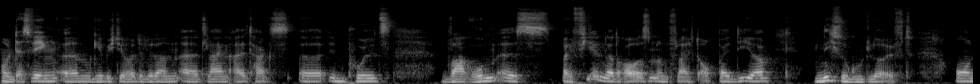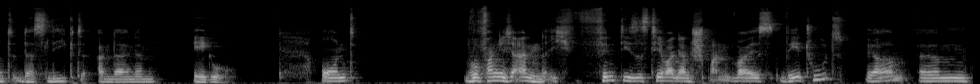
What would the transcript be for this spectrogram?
Und deswegen ähm, gebe ich dir heute wieder einen äh, kleinen Alltagsimpuls, äh, warum es bei vielen da draußen und vielleicht auch bei dir nicht so gut läuft. Und das liegt an deinem Ego. Und wo fange ich an? Ich finde dieses Thema ganz spannend, weil es weh tut, ja, ähm,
